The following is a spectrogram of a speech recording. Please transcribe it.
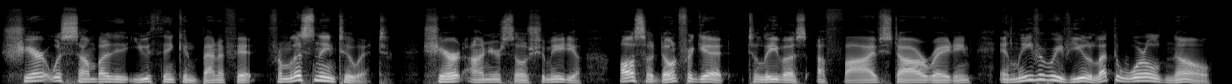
share it with somebody that you think can benefit from listening to it share it on your social media. Also, don't forget to leave us a five star rating and leave a review. Let the world know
